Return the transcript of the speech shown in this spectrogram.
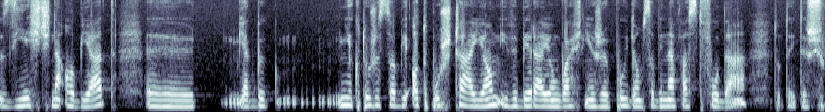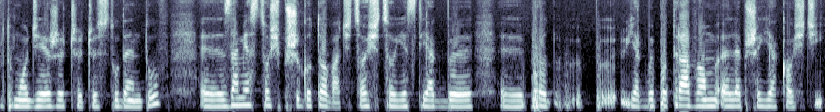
zjeść na obiad, jakby niektórzy sobie odpuszczają i wybierają właśnie, że pójdą sobie na fast fooda, tutaj też wśród młodzieży czy, czy studentów, zamiast coś przygotować, coś, co jest jakby jakby potrawom lepszej jakości.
